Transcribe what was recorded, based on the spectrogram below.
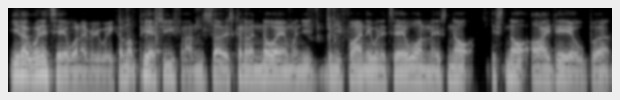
you don't win a tier one every week i'm not psu fan so it's kind of annoying when you when you finally win a tier one and it's not it's not ideal but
